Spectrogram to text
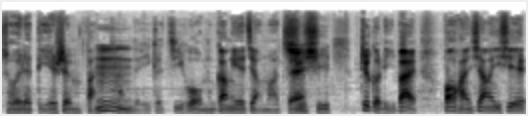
所谓的跌升反弹的一个机会。嗯、我们刚刚也讲嘛，其实这个礼拜包含像一些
